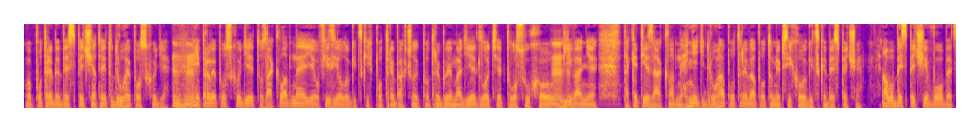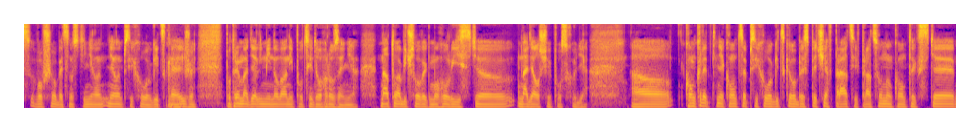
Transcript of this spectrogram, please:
o potrebe bezpečia, to je to druhé poschodie. Uh-huh. Hej, prvé poschodie, to základné, je o fyziologických potrebách. Človek potrebuje mať jedlo, teplo, sucho, uh-huh. bývanie, také tie základné. Hneď druhá potreba, potom je psychologické bezpečie. Alebo bezpečie vôbec, vo všeobecnosti, nielen, nielen psychologické, uh-huh. hej, že potrebuje mať eliminovaný pocit ohrozenia. Na to, aby človek mohol ísť e, na ďalšie poschodia. Konkrétne koncept psychologického bezpečia v práci, v pracovnom kontexte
